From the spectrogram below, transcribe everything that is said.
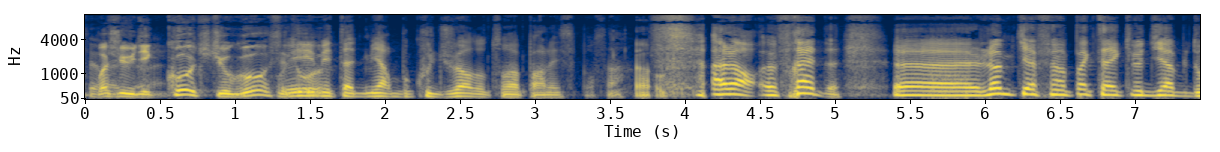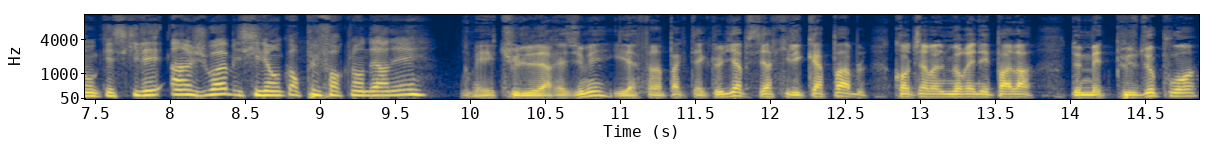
C'est Moi, j'ai eu c'est des coachs, Hugo, c'est Oui, tout. mais t'admires beaucoup de joueurs dont on va parler, c'est pour ça. Ah. Alors, euh, Fred, euh, l'homme qui a fait un pacte avec le diable, donc, est-ce qu'il est injouable? Est-ce qu'il est encore plus fort que l'an dernier? Mais tu l'as résumé, il a fait un pacte avec le diable. C'est-à-dire qu'il est capable, quand Jamal Murray n'est pas là, de mettre plus de points.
